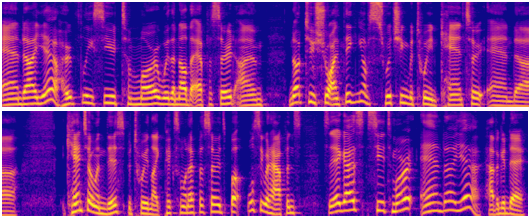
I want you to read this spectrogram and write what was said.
And uh, yeah, hopefully see you tomorrow with another episode. I'm not too sure. I'm thinking of switching between Kanto and uh, Kanto and this between like Pixelmon episodes, but we'll see what happens. So yeah, guys, see you tomorrow, and uh, yeah, have a good day.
